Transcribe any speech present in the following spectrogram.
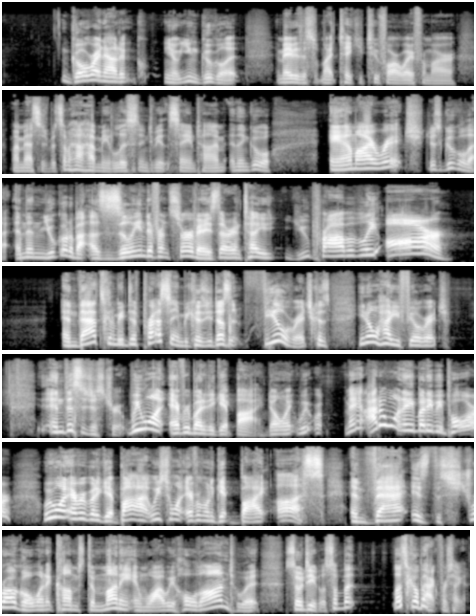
go right now to you know you can google it and maybe this might take you too far away from our my message but somehow have me listening to me at the same time and then google Am I rich? Just Google that. And then you'll go to about a zillion different surveys that are going to tell you, you probably are. And that's going to be depressing because it doesn't feel rich. Because you know how you feel rich? And this is just true. We want everybody to get by, don't we? we? Man, I don't want anybody to be poor. We want everybody to get by. We just want everyone to get by us. And that is the struggle when it comes to money and why we hold on to it so deeply. So, but let's go back for a second.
